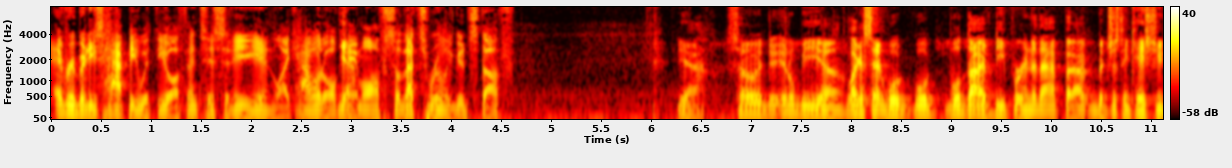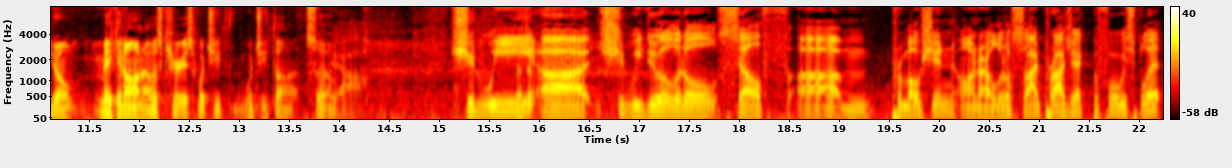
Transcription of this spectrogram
everybody's happy with the authenticity and like how it all Yeah. came off. So that's really good stuff. Yeah. So it, it'll be uh, like I said, we'll we'll we'll dive deeper into that. But I, but just in case you don't make it on, I was curious what you what you thought. So Yeah. Should we uh, should we do a little self um, promotion on our little side project before we split?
